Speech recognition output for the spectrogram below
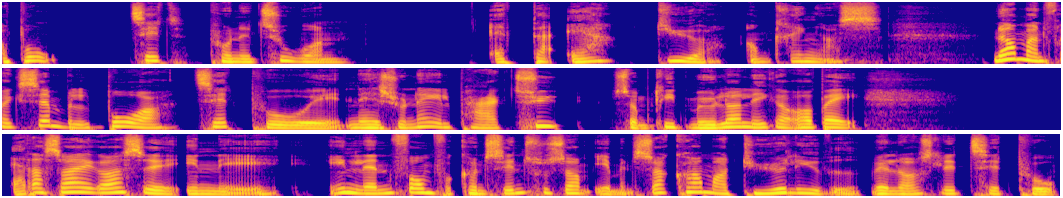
at bo tæt på naturen, at der er dyr omkring os. Når man for eksempel bor tæt på øh, Nationalpark Thy, som Klitmøller ligger op af, er der så ikke også en, øh, en eller anden form for konsensus om, jamen så kommer dyrelivet vel også lidt tæt på.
